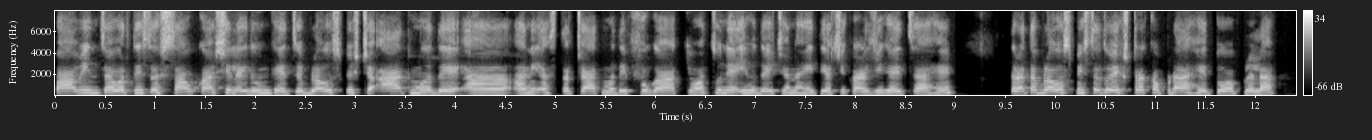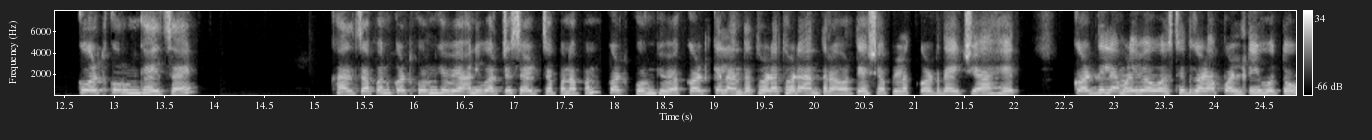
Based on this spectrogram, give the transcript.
पाव इंचावरती सावकाश शिलाई देऊन घ्यायचे. ब्लाऊज पीसच्या आतमध्ये आणि अस्तरच्या आतमध्ये फुगा किंवा चुन्या येऊ द्यायच्या नाहीत याची काळजी घ्यायची आहे. तर आता ब्लाऊज पीसचा जो एक्स्ट्रा कपडा आहे तो आपल्याला कट करून घ्यायचा आहे खालचा पण कट करून घेऊया आणि वरच्या साईडचा पण आपण कट करून घेऊया. कट केल्यानंतर थोड्या थोड्या अंतरावरती अशी आपल्याला कट द्यायची आहेत. कट दिल्यामुळे व्यवस्थित गळा पलटी होतो.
